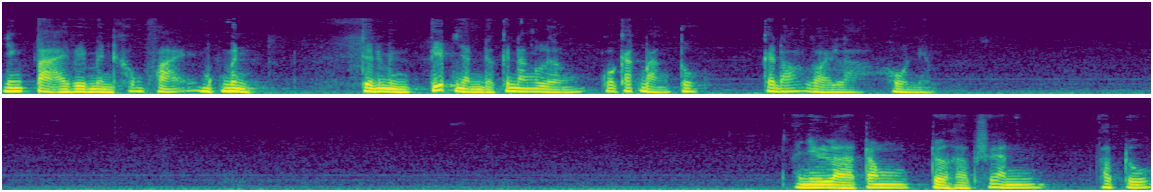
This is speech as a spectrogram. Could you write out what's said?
Nhưng tại vì mình không phải một mình cho nên mình tiếp nhận được cái năng lượng của các bạn tu. Cái đó gọi là hồn niệm. Như là trong trường hợp sư anh pháp trú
